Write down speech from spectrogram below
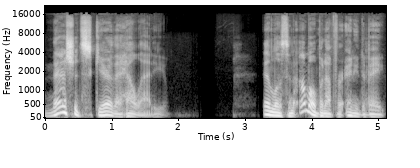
And that should scare the hell out of you. And listen, I'm open up for any debate.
